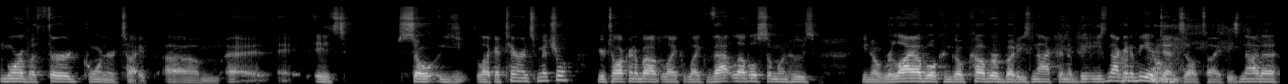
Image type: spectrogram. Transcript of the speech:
more of a third corner type. Um, uh, it's so like a Terrance Mitchell. You're talking about like like that level, someone who's you know reliable, can go cover, but he's not going to be he's not going to be a Denzel type. He's not a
